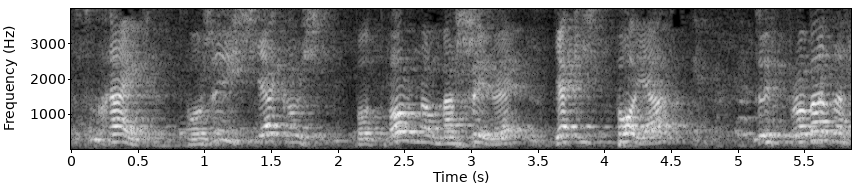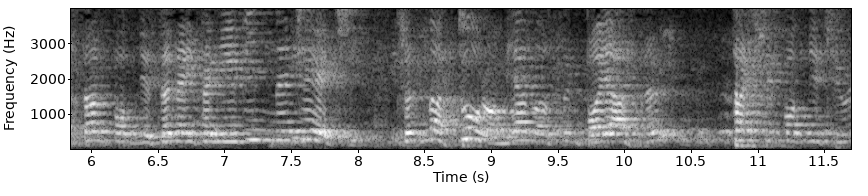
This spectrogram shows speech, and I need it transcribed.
Słuchajcie, stworzyliście jakąś potworną maszynę, jakiś pojazd, który wprowadza w stan podniecenia i te niewinne dzieci przed maturą jadąc tym pojazdem tak się podnieciły,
